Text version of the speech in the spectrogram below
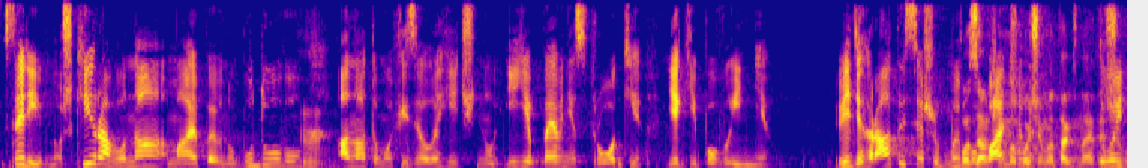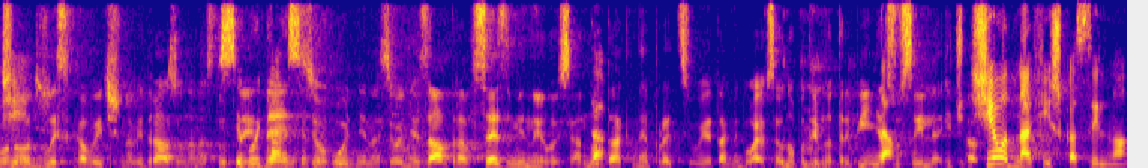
все рівно шкіра вона має певну будову анатомофізіологічну і є певні строки, які повинні відігратися, щоб ми Бо завжди ми хочемо так, знаєте, щоб воно блискавично відразу на наступний Сьогодні, день, на сьогодні. сьогодні, на сьогодні, завтра все змінилося. Ну Так. так не працює. Так не буває. Все одно потрібно терпіння, Да. зусилля і час. Ще одна фішка сильна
